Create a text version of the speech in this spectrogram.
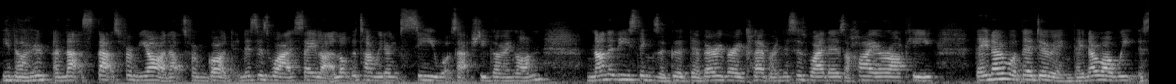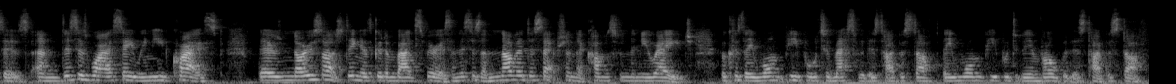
you know? And that's that's from yah that's from god. And this is why i say like a lot of the time we don't see what's actually going on. None of these things are good. They're very very clever. And this why there's a hierarchy they know what they're doing they know our weaknesses and this is why i say we need christ there's no such thing as good and bad spirits. And this is another deception that comes from the new age because they want people to mess with this type of stuff. They want people to be involved with this type of stuff.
